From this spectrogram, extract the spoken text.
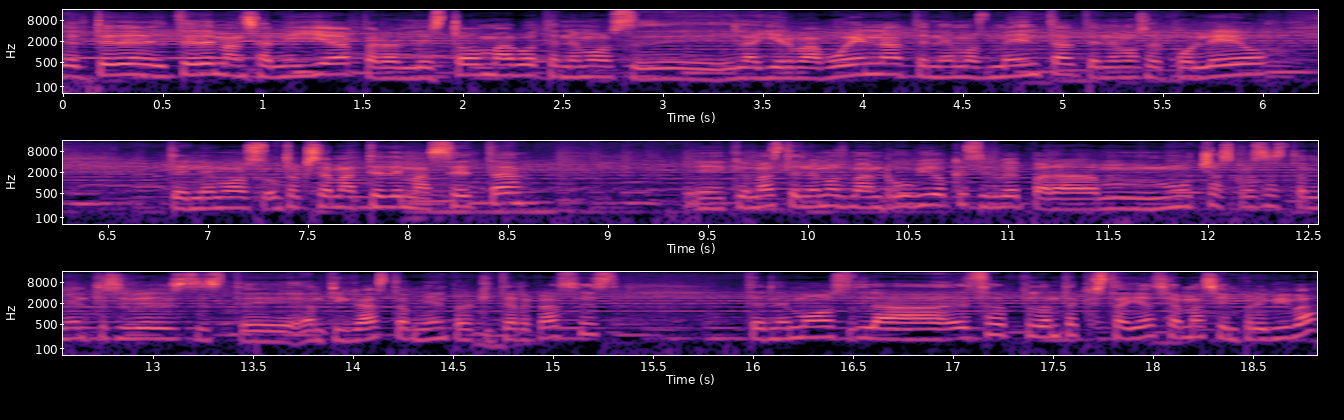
el té de, té de, manzanilla para el estómago, tenemos eh, la hierbabuena, tenemos menta, tenemos el poleo, tenemos otro que se llama té de maceta. Eh, ¿Qué más tenemos? Manrubio que sirve para muchas cosas también, te sirve este, antigas también para quitar gases. Tenemos la, esa planta que está allá, se llama Siempre Viva.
